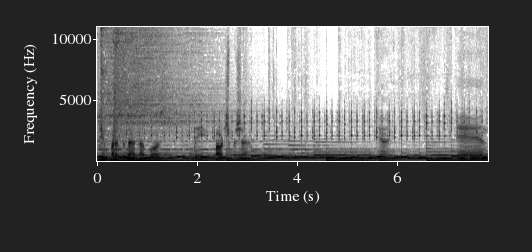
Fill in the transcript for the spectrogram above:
Ito yung para sa data tapos may pouch pa siya and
